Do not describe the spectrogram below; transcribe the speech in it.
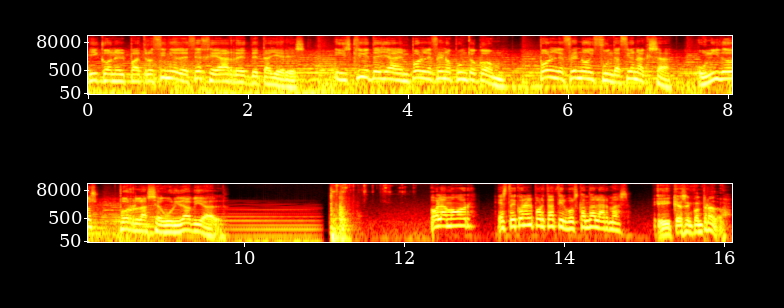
y con el patrocinio de CGA Red de Talleres. Inscríbete ya en ponlefreno.com. Ponle Freno y Fundación AXA, unidos por la seguridad vial. Hola, amor. Estoy con el portátil buscando alarmas. ¿Y qué has encontrado?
